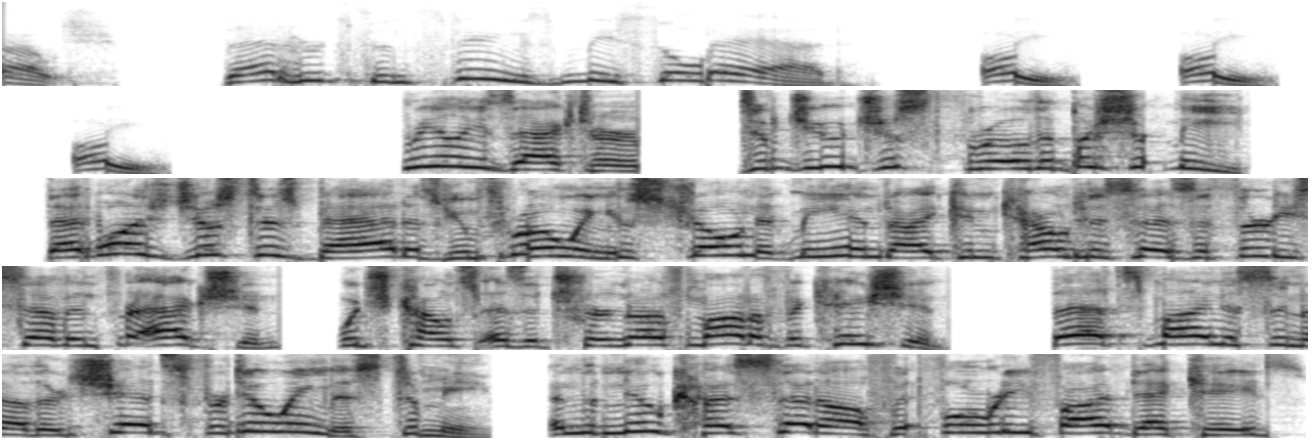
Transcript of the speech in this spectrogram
Ouch. That hurts and stings me so bad. Oi, oi, oi. Really, Zactor? Did you just throw the bush at me? That was just as bad as you throwing a stone at me and I can count this as a 37th action, which counts as a turn-off modification. That's minus another chance for doing this to me, and the nuke has set off at 45 decades.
